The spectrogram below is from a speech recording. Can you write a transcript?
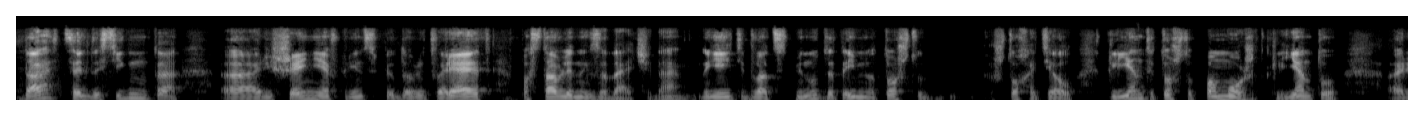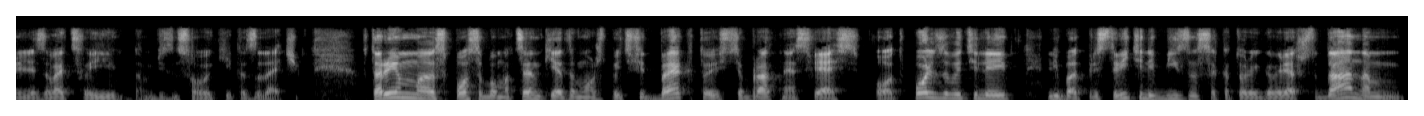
да, цель достигнута, э, решение, в принципе, удовлетворяет поставленных задач. Да? И эти 20 минут — это именно то, что что хотел клиент, и то, что поможет клиенту а, реализовать свои там, бизнесовые какие-то задачи. Вторым э, способом оценки это может быть фидбэк, то есть обратная связь от пользователей, либо от представителей бизнеса, которые говорят, что да, нам,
